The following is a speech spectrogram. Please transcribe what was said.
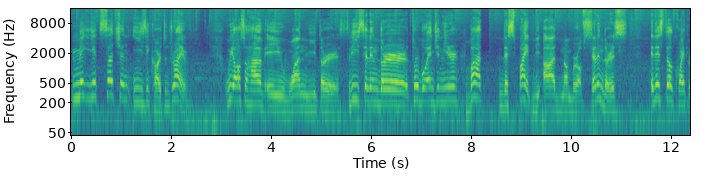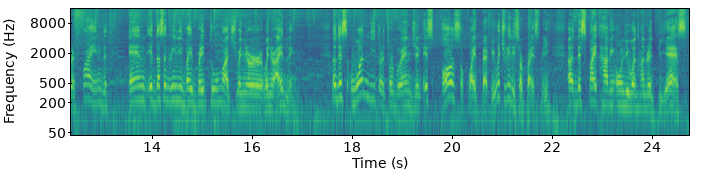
making it such an easy car to drive. We also have a 1 liter 3 cylinder turbo engine here, but despite the odd number of cylinders, it is still quite refined and it doesn't really vibrate too much when you're when you're idling. Now this 1 liter turbo engine is also quite peppy, which really surprised me, uh, despite having only 100 PS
